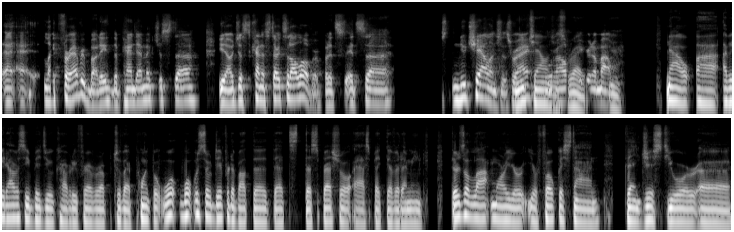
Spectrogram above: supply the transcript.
uh, uh, like for everybody, the pandemic just uh, you know just kind of starts it all over. But it's it's uh, new challenges, right? New challenges, right? Figuring them out. Yeah. Now, uh, I mean, obviously, you've been doing comedy forever up to that point, but what what was so different about the that's the special aspect of it? I mean, there's a lot more you're you're focused on than just your uh,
